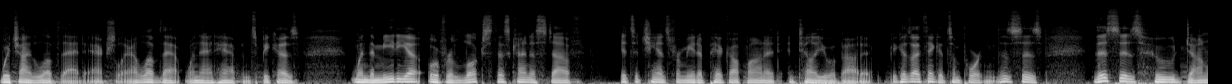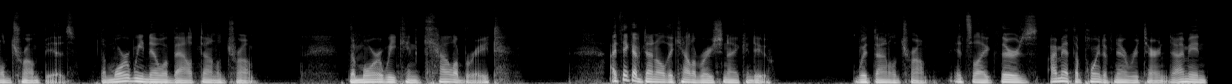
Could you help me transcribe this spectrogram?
which I love that actually. I love that when that happens because when the media overlooks this kind of stuff, it's a chance for me to pick up on it and tell you about it because I think it's important. This is this is who Donald Trump is. The more we know about Donald Trump, the more we can calibrate. I think I've done all the calibration I can do with Donald Trump. It's like there's I'm at the point of no return. I mean,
